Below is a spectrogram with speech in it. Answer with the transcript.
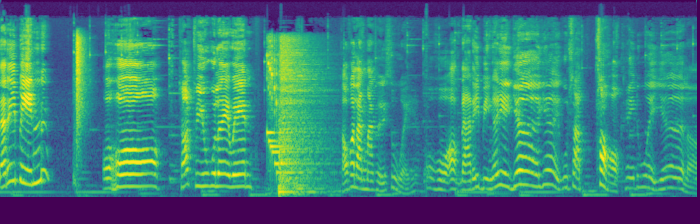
ดารี่บิน โอ้โหช็อตฟิวเลยไอเวน เขากำลังมาสวยๆ โอ้โห ออกดารี่บินก็เยอะเยอะเยอะกูสับศอกให้ด้วย เยอะเหรอ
